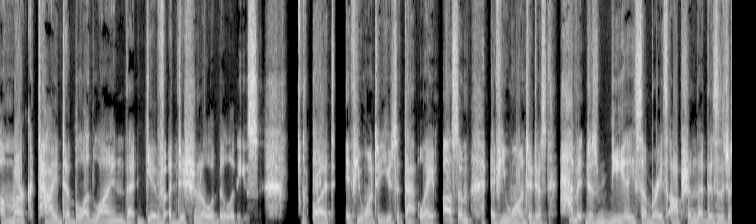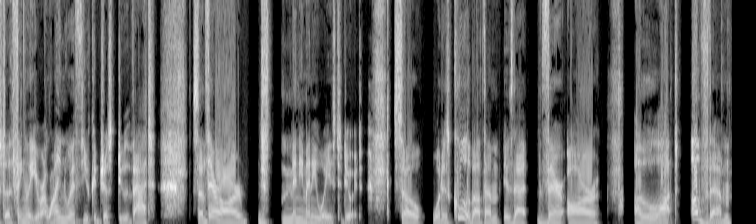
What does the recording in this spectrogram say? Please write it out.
a mark tied to bloodline that give additional abilities. But if you want to use it that way, awesome. If you want to just have it just be a subrace option that this is just a thing that you're aligned with, you could just do that. So there are just many, many ways to do it. So what is cool about them is that there are a lot of them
